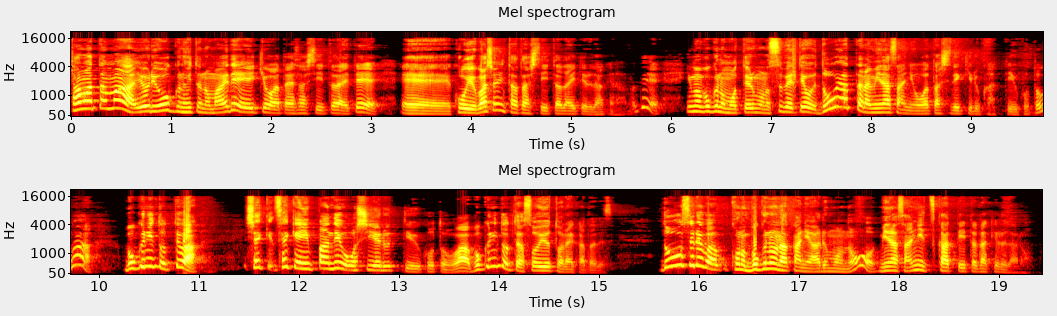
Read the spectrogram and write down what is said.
たまたまより多くの人の前で影響を与えさせていただいて、えー、こういう場所に立たせていただいているだけなので、今僕の持っているもの全てをどうやったら皆さんにお渡しできるかっていうことが、僕にとっては、世間一般で教えるっていうことは、僕にとってはそういう捉え方です。どうすればこの僕の中にあるものを皆さんに使っていただけるだろう。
